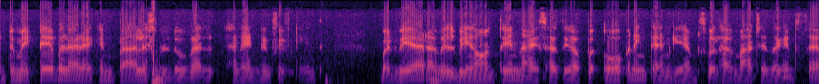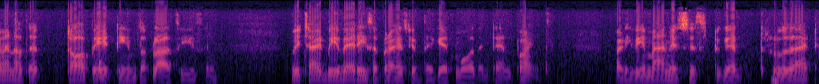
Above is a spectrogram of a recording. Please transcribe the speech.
Into mid-table I reckon Palace will do well and end in 15th, but Vieira will be on thin ice as the op opening 10 games will have matches against 7 of the top 8 teams of last season, which I'd be very surprised if they get more than 10 points. But if he manages to get through that,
